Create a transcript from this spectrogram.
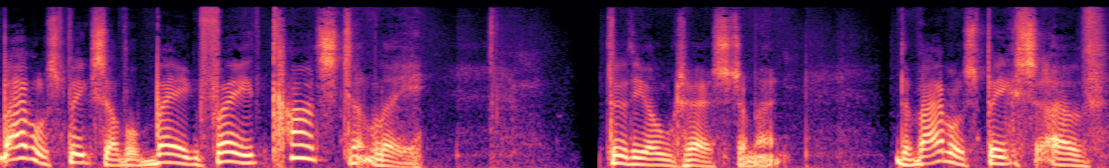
Bible speaks of obeying faith constantly through the Old Testament. The Bible speaks of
